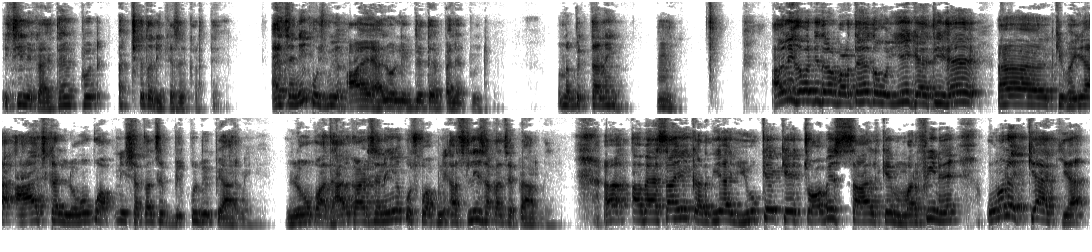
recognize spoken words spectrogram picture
इसीलिए कहते हैं ट्वीट अच्छे तरीके से करते हैं। ऐसे नहीं कुछ भी हाय हेलो लिख देते हैं पहले ट्वीट में। उन्हें बिकता नहीं। हम्म। अगली खबर की तरफ़ बढ़ते हैं तो वो ये कहती है आ, कि भैया आजकल लोगों को अपनी शक्ल से बिल्कुल भी प्यार नहीं है। लोगों को आधार कार्ड से नहीं है कुछ को अपनी असली शक्ल से प्यार नहीं है। अब ऐसा ही कर दिया यूके के 24 साल के मर्फी ने। उन्होंने क्या किया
